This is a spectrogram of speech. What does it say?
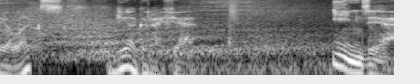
Релакс. География. Индия.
